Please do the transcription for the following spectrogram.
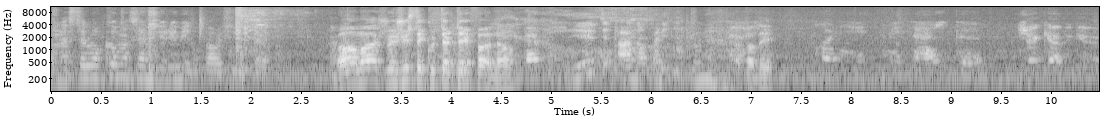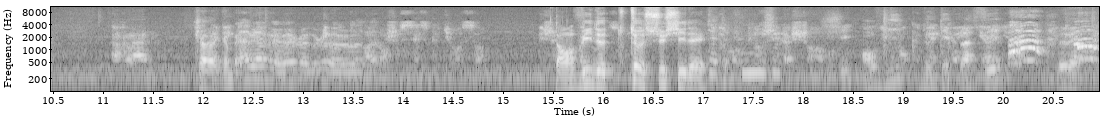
On a seulement commencé à me violer, mais ils ont pas réussi jusqu'à la fin. Oh, moi, je vais juste écouter le téléphone, hein. Ah non, pas les Attendez. Premier message de Chuck Abiger. Arlan, Ciao, Blablabla. je sais ce que tu ressens. T'as envie de te suicider. J'ai envie de déplacer le Si verre.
